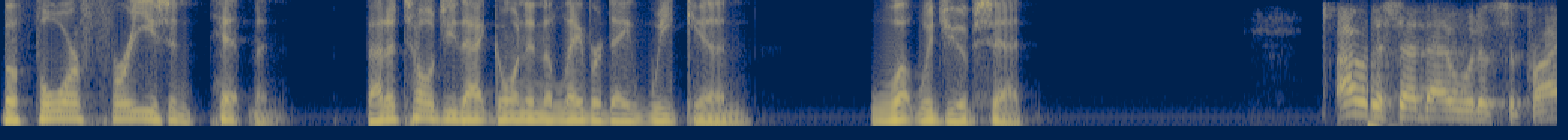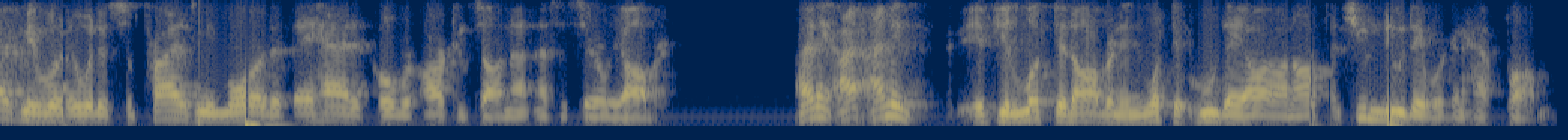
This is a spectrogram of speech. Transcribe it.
before Freeze and Pittman. If I'd have told you that going into Labor Day weekend, what would you have said? I would have said that it would have surprised me. It would have surprised me more that they had it over Arkansas, not necessarily Auburn. I think I, I think if you looked at Auburn and looked at who they are on offense, you knew they were going to have problems.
